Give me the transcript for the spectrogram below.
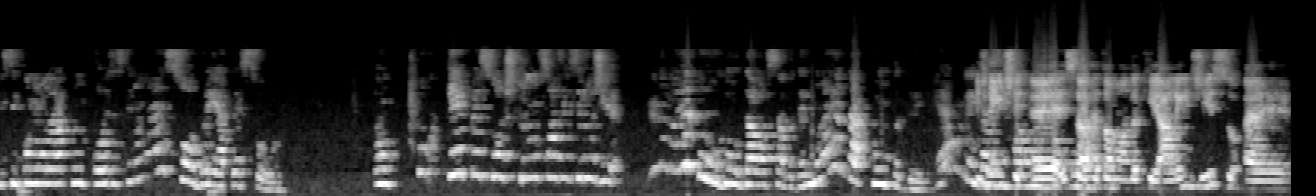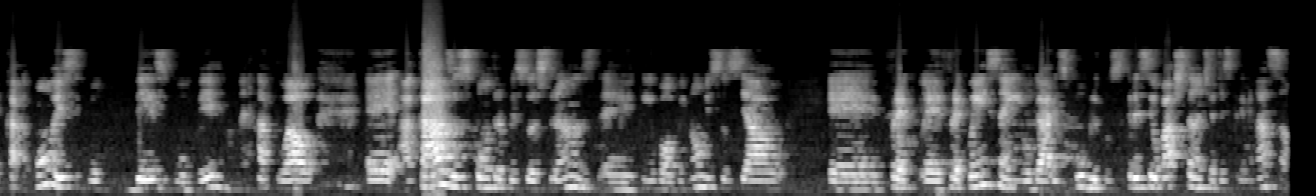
Em se incomodar com coisas que não é sobre a pessoa. Então, por que pessoas trans fazem cirurgia? Não é do, do- da alçada dele, não é da conta dele. Realmente, Gente, é, só retomando aqui, além disso, é, com esse go- desgoverno né, atual, é, há casos contra pessoas trans é, que envolvem nome social, é, fre- é, frequência em lugares públicos, cresceu bastante a discriminação.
